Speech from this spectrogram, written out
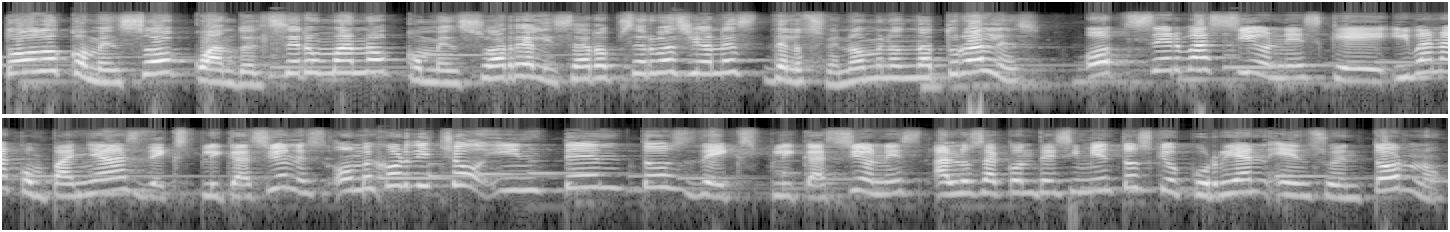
Todo comenzó cuando el ser humano comenzó a realizar observaciones de los fenómenos naturales. Observaciones que iban acompañadas de explicaciones, o mejor dicho, intentos de explicaciones a los acontecimientos que ocurrían en su entorno.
